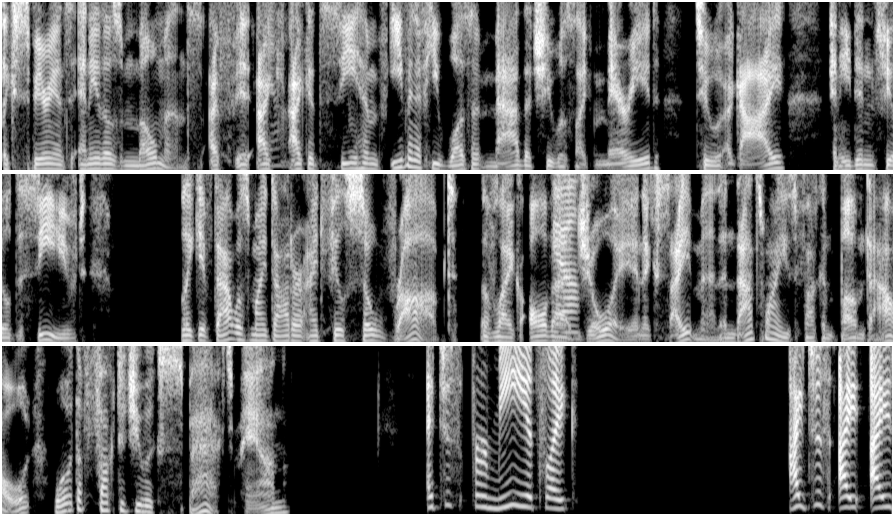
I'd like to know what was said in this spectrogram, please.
experience any of those moments. I, I, Yeah. I could see him, even if he wasn't mad that she was like married to a guy and he didn't feel deceived. Like, if that was my daughter, I'd feel so robbed of like all that Yeah. joy and excitement. And that's why he's fucking bummed out. What the fuck did you expect, man? it just for me it's like i just i i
